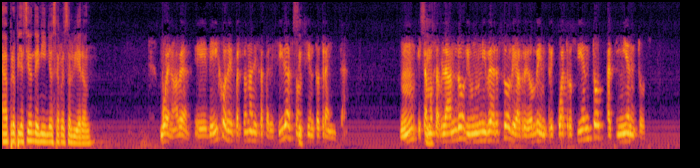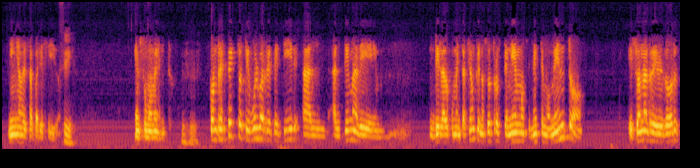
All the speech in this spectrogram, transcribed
apropiación de niños se resolvieron? Bueno, a ver, eh, de hijos de personas desaparecidas son 130. ¿Mm? Estamos hablando de un universo de alrededor de entre 400 a 500 niños desaparecidos. Sí. En su momento. Con respecto, te vuelvo a repetir al, al tema de, de la documentación que nosotros tenemos en este momento, eh, son alrededor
